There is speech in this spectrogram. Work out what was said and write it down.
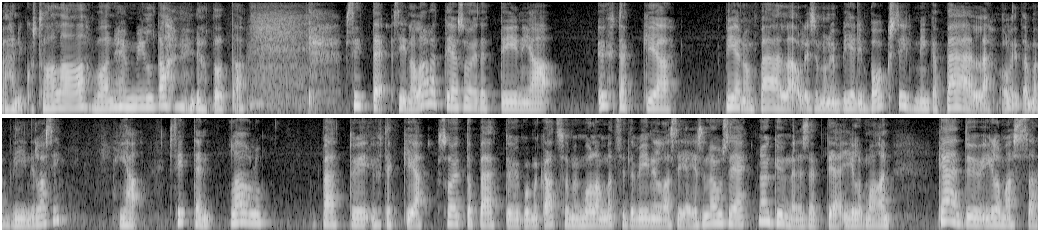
vähän niin kuin salaa vanhemmilta. Ja tota, sitten siinä laulettiin ja soitettiin ja yhtäkkiä pianon päällä oli semmoinen pieni boksi, minkä päällä oli tämä viinilasi. Ja sitten laulu päättyi yhtäkkiä, soitto päättyi, kun me katsomme molemmat sitä viinilasia ja se nousee noin 10 senttiä ilmaan, kääntyy ilmassa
